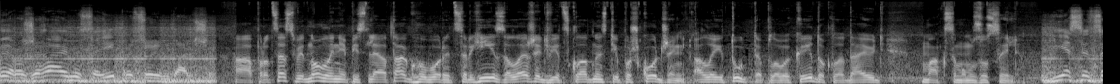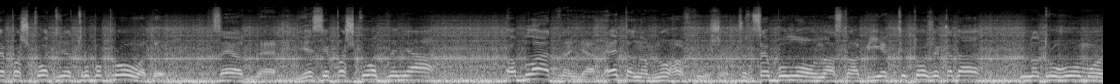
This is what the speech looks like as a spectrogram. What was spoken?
ми розжигаємося і працюємо далі. А процес відновлення після атак, говорить Сергій, залежить від складності пошкоджень, але і тут тепловики докладають максимум зусиль. Якщо це пошкодження трубопроводу, це одне. Якщо пошкодження обладнання, це намного хуже. Це було у нас на об'єкті теж, коли на другому,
